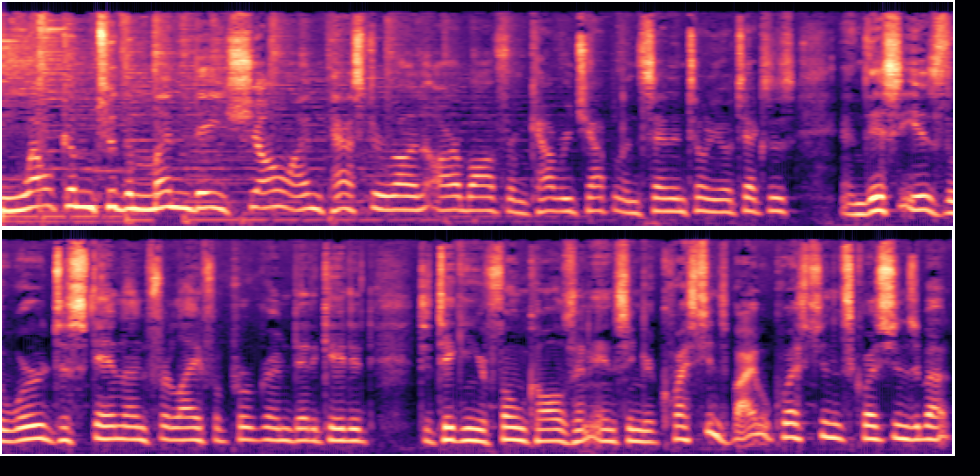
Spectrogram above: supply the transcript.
Welcome to the Monday show. I'm Pastor Ron Arbaugh from Calvary Chapel in San Antonio, Texas, and this is the Word to Stand on for Life, a program dedicated to taking your phone calls and answering your questions, Bible questions, questions about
